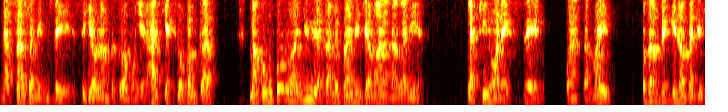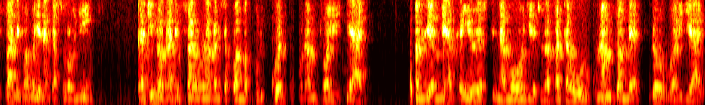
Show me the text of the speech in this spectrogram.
na sasa ni mzee, sijaona mtoto wa mwenye haki akiomba mkate. Makongoro hajui hata amefanya nini cha maana Tanzania, lakini wana excel, wana survive kwa sababu pengine wakati fulani pamoja na kasoro nyingi, lakini wakati fulani unaona kabisa kwamba kulikuwepo kuna mtu alijali kuanzia miaka hiyo ya sitini na moja tunapata uhuru. Kuna mtu ambaye kidogo alijali,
